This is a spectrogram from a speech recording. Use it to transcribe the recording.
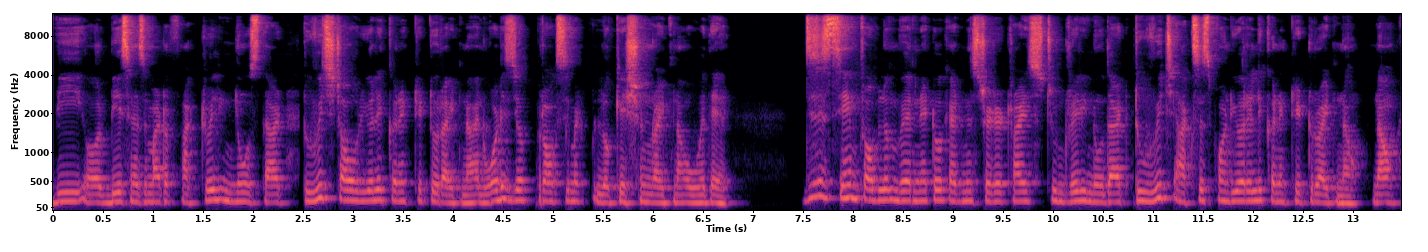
V or BSN as a matter of fact really knows that to which tower you're really connected to right now and what is your proximate location right now over there. This is the same problem where network administrator tries to really know that to which access point you are really connected to right now. Now,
